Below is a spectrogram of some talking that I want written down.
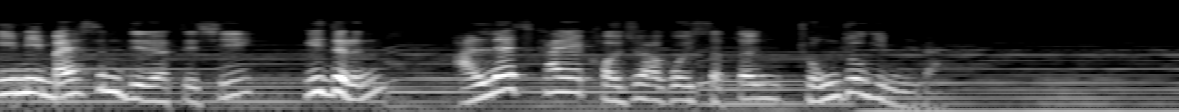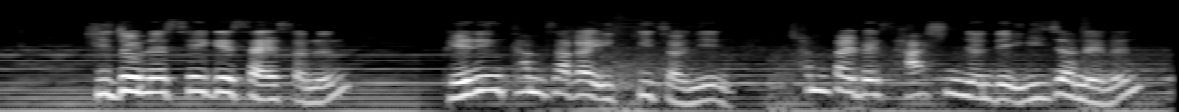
이미 말씀드렸듯이 이들은 알래스카에 거주하고 있었던 종족입니다. 기존의 세계사에서는 베링 탐사가 있기 전인 1840년대 이전에는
